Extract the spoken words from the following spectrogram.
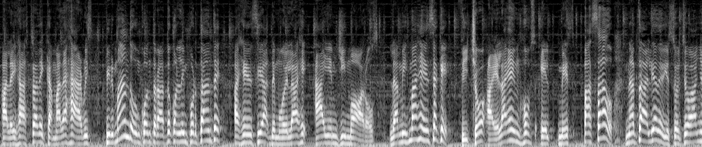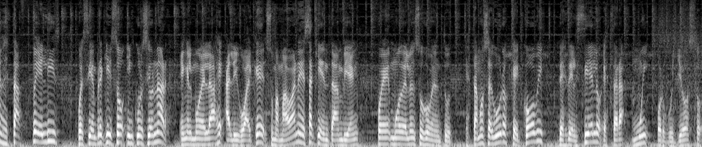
a la hijastra de Kamala Harris, firmando un contrato con la importante agencia de modelaje IMG Models, la misma agencia que fichó a Ella Enhoff el mes pasado. Natalia, de 18 años, está feliz pues siempre quiso incursionar en el modelaje, al igual que su mamá Vanessa, quien también fue modelo en su juventud. Estamos seguros que Kobe desde el cielo estará muy orgulloso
